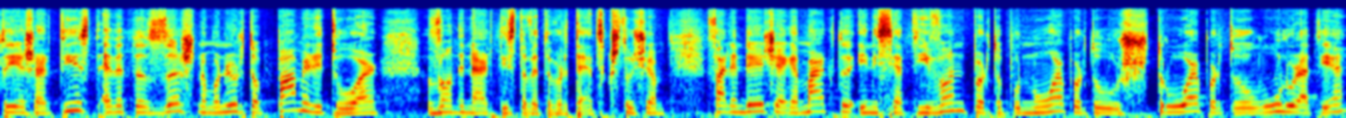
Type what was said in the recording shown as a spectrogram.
të jesh artist edhe të zësh në mënyrë të pamerituar vendin e artistëve të vërtetë. Kështu që faleminderit që e ke marrë këtë iniciativën për të punuar, për të ushtruar, për të ulur atje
